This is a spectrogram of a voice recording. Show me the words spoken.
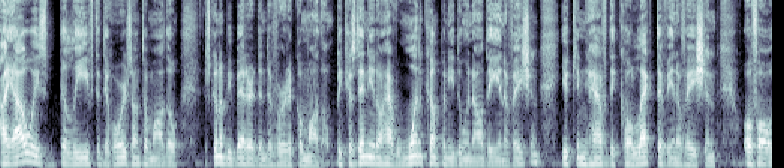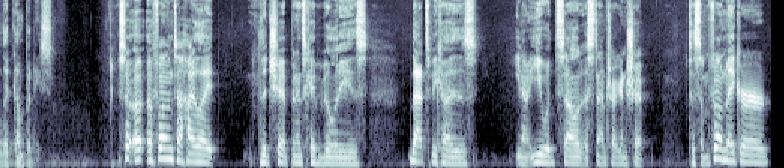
I always believe that the horizontal model is going to be better than the vertical model because then you don't have one company doing all the innovation. You can have the collective innovation of all the companies. So a, a phone to highlight the chip and its capabilities. That's because you know you would sell a Snapdragon chip to some phone maker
